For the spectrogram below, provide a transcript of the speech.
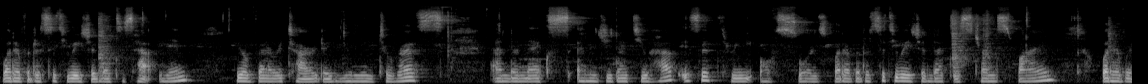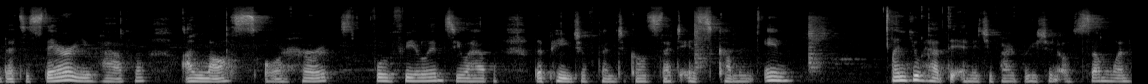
whatever the situation that is happening. You're very tired and you need to rest and the next energy that you have is the three of swords. Whatever the situation that is transpiring whatever that is there you have a loss or hurtful feelings you have the page of pentacles that is coming in. And you have the energy vibration of someone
